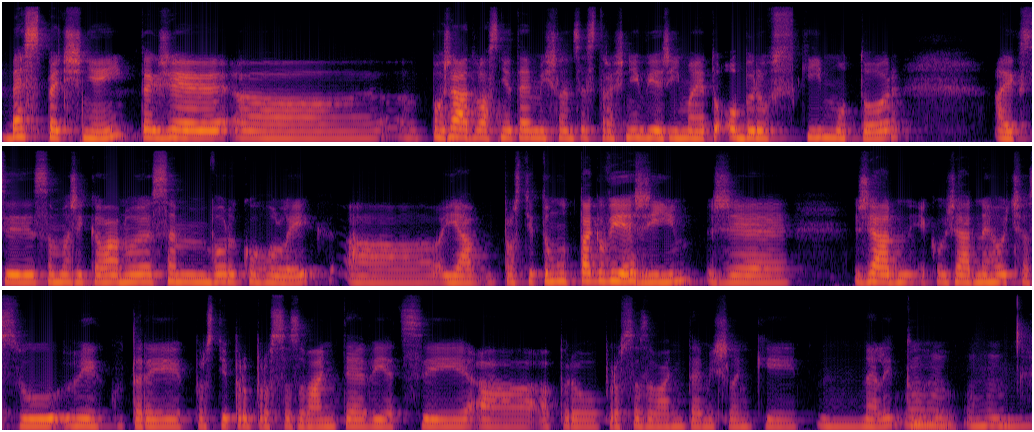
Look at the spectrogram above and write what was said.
bezpečněji, takže uh, pořád vlastně té myšlence strašně věřím a je to obrovský motor, a jak si sama říkala, no jsem workoholik a já prostě tomu tak věřím, že žádný, jako žádného času jako tady prostě pro prosazování té věci a, a pro prosazování té myšlenky nelitu. Mm-hmm, mm-hmm.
